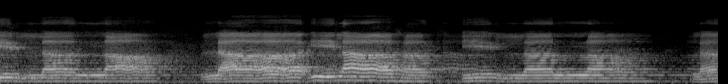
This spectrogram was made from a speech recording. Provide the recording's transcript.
ইল্লাল্লাহ, লা ইলাহা ইল্লাল্লাহ, লা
